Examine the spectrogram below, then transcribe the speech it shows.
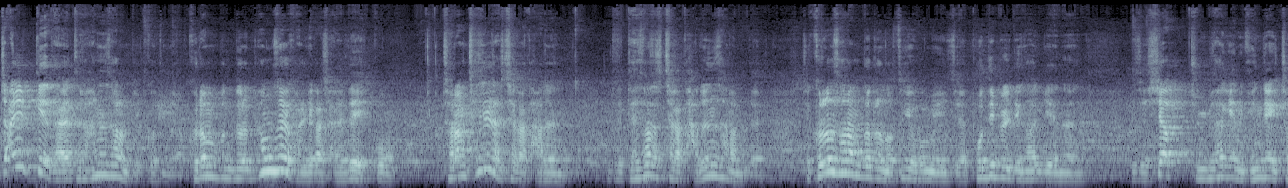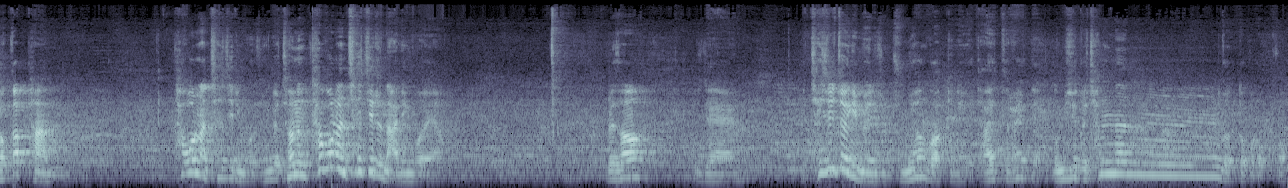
짧게 다이어트를 하는 사람도 있거든요. 그런 분들은 평소에 관리가 잘 돼 있고 저랑 체질 자체가 다른 대사 자체가 다른 사람들 그런 사람들은 어떻게 보면 이제 보디빌딩 하기에는 이제 시합 준비하기에는 굉장히 적합한 타고난 체질인 거죠. 그러니까 저는 타고난 체질은 아닌 거예요. 그래서 이제 체질적인 면이 좀 중요한 것 같긴 해요. 다이어트를 할 때 음식을 참는 것도 그렇고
